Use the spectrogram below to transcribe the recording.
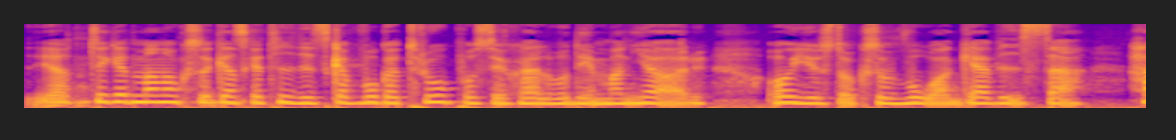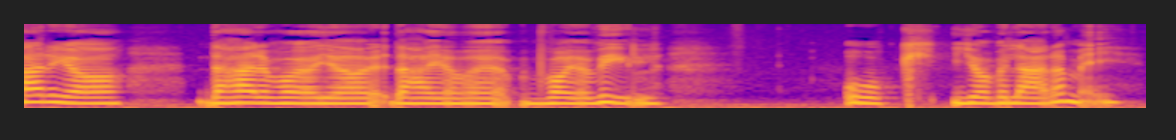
jag tycker att man också ganska tidigt ska våga tro på sig själv och det man gör. Och just också våga visa, här är jag, det här är vad jag gör, det här är vad jag vill. Och jag vill lära mig.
